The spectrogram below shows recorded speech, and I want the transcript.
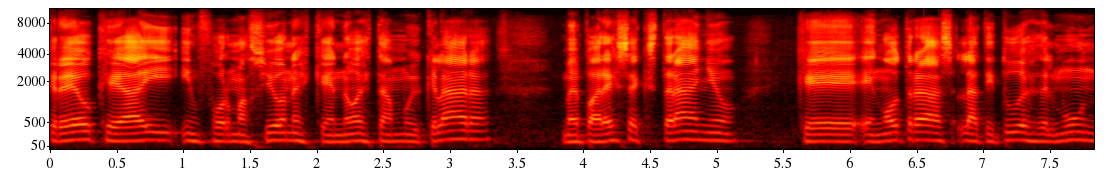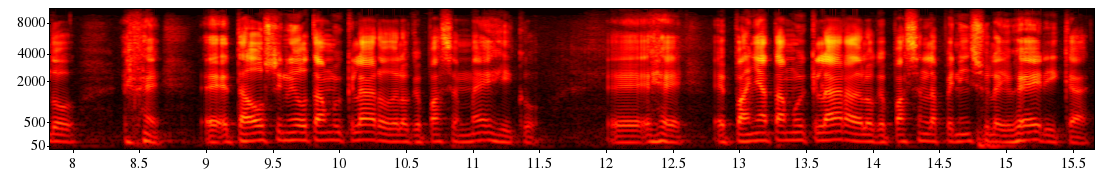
Creo que hay informaciones que no están muy claras. Me parece extraño que en otras latitudes del mundo Estados Unidos está muy claro de lo que pasa en México. Eh, España está muy clara de lo que pasa en la península ibérica.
